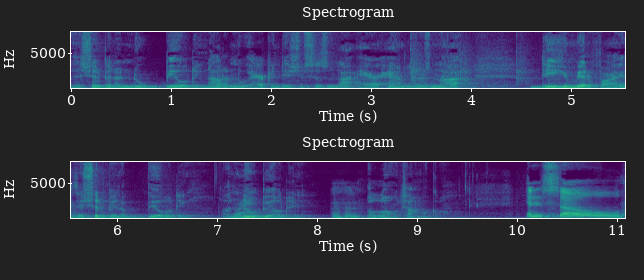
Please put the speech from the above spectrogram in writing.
It should have been a new building, not a new air conditioning system, not air handlers, not dehumidifiers. It should have been a building, a right. new building, mm-hmm. a long time ago. And so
